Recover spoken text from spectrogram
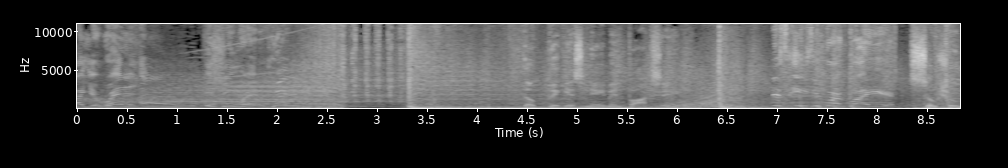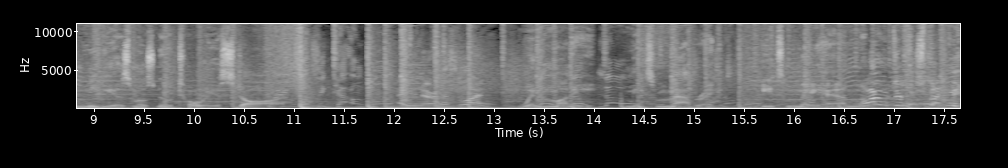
Are you ready? Is you ready? The biggest name in boxing. This easy work right here. Social media's most notorious star. Are you nervous? What? When money meets Maverick, it's mayhem. Why would you disrespect me?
